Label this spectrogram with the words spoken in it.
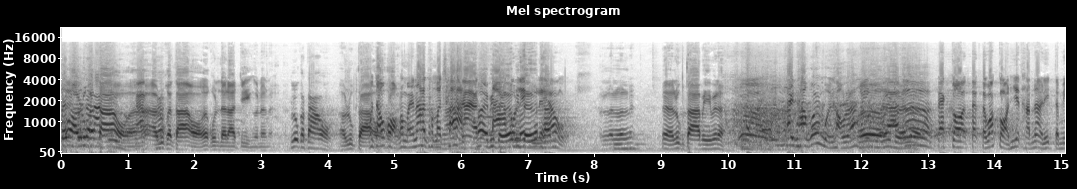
ก็เอาลูกกระตาออกครัอะบเอาลูกกระตาออกอะคนดาราจีนคนนั้นน่ะลูกกระตาออก เอาลูกตาเขาจะเอาออกทำไมหน้าธรรมชาติไม่พี่เต๋อตาขาพี่เล็กเต๋ออยู่ทแล้วำ เออลูกตามีไหมน่ะใครทำก็ไม่เหมือนเขานะเออไม่เหมือนเลย แต่ก่อนแต่แต่ว่าก่อนที่จะทำหน้านี้จะมี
